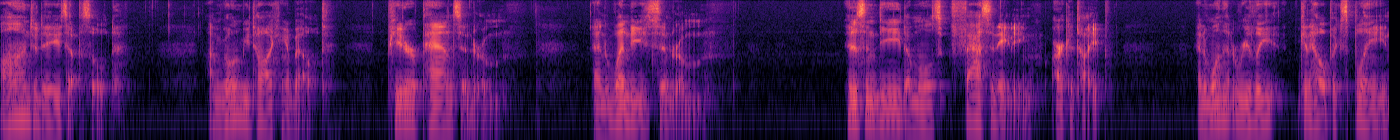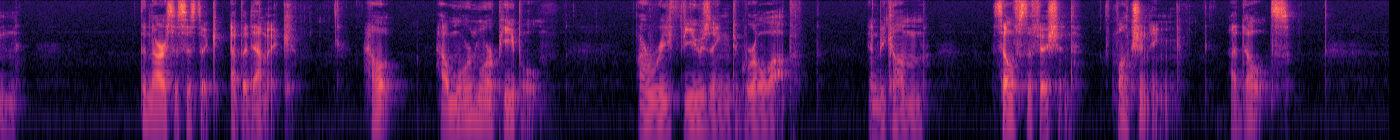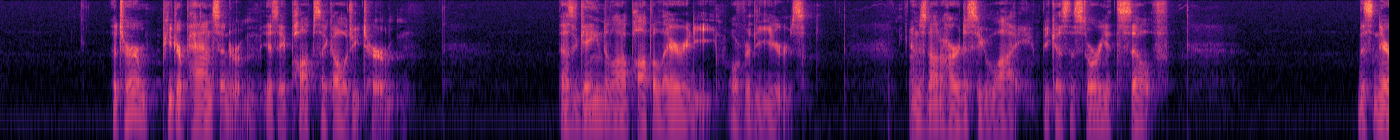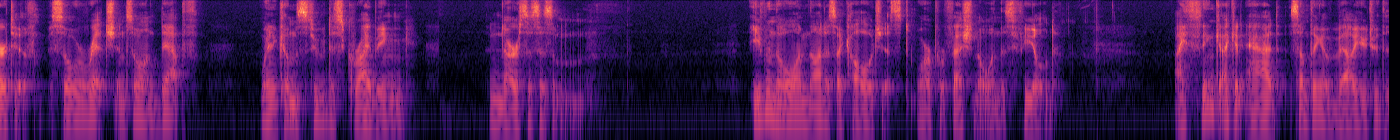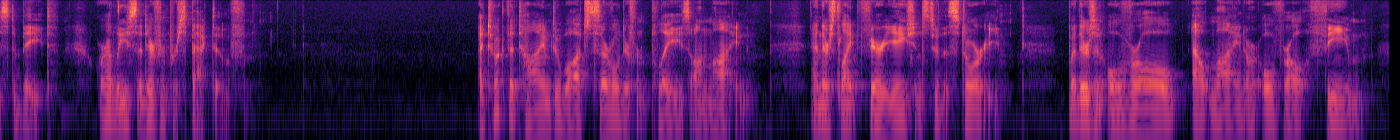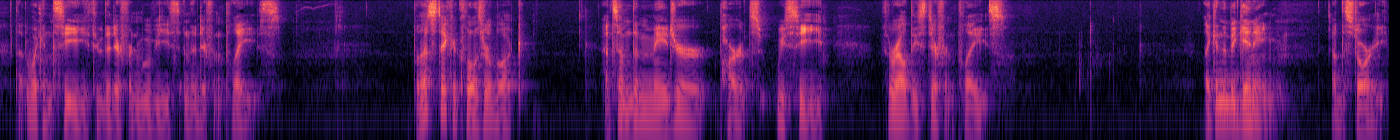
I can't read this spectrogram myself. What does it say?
On today's episode, I'm going to be talking about Peter Pan syndrome and Wendy syndrome. It is indeed a most fascinating archetype and one that really can help explain the narcissistic epidemic. How, how more and more people are refusing to grow up and become self sufficient, functioning adults. The term Peter Pan syndrome is a pop psychology term that has gained a lot of popularity over the years. And it's not hard to see why, because the story itself, this narrative, is so rich and so in depth when it comes to describing narcissism. Even though I'm not a psychologist or a professional in this field, I think I can add something of value to this debate, or at least a different perspective. I took the time to watch several different plays online, and there's slight variations to the story, but there's an overall outline or overall theme that we can see through the different movies and the different plays. But let's take a closer look at some of the major parts we see throughout these different plays. Like in the beginning of the story,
